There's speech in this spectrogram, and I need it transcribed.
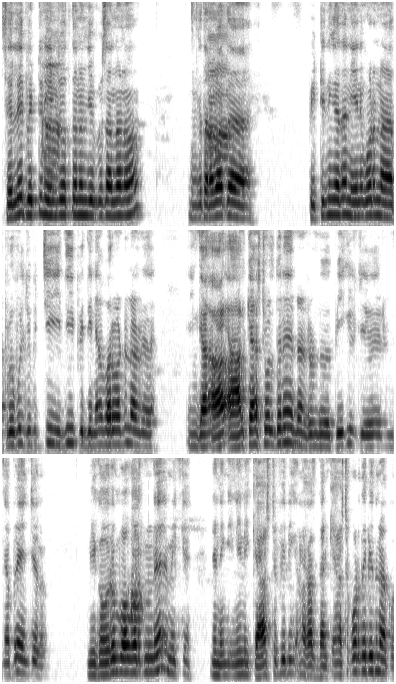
సెల్లే పెట్టి నేను చూస్తానని చెప్పేసి అన్నాను ఇంకా తర్వాత పెట్టింది కదా నేను కూడా నా ప్రూఫ్లు చూపించి ఇది దీని ఎవరు అంటే నన్ను ఇంకా ఆల్ క్యాస్ట్ వాళ్ళతోనే రెండు పీకిలు రెండు దెబ్బలు వేయించాను మీ గౌరవం పోగొడుతుంది మీకు నేను నేను క్యాస్ట్ ఫీలింగ్ నాకు అసలు దాని క్యాస్ట్ కూడా తెలియదు నాకు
